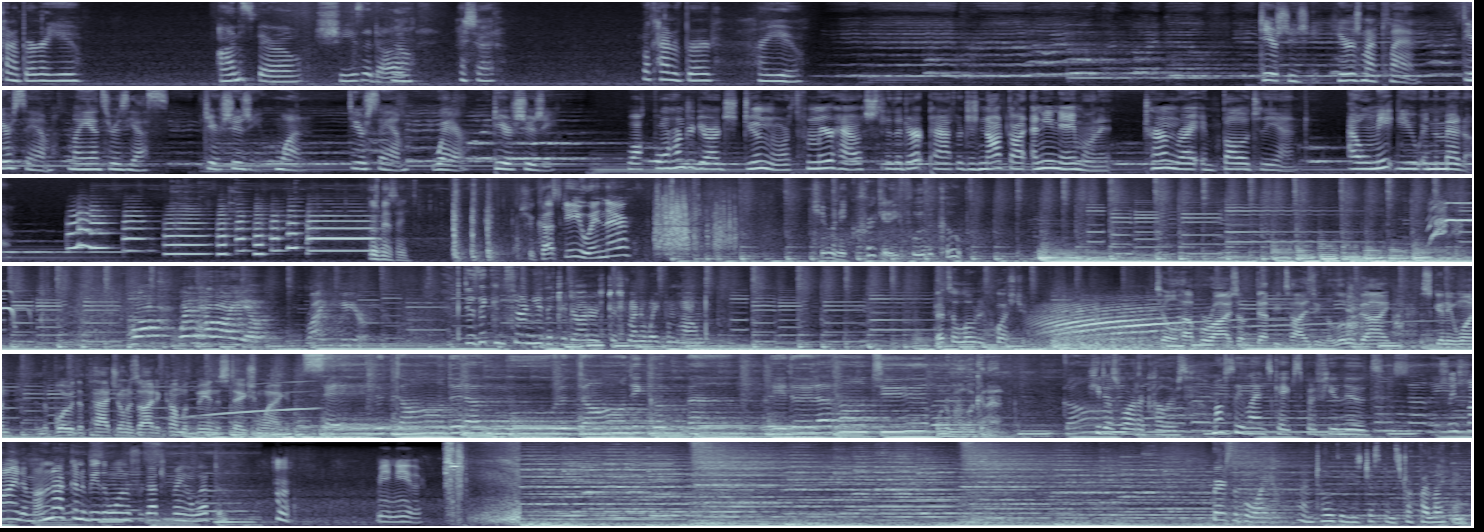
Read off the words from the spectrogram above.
What kind of bird are you? I'm a sparrow. She's a dove. No, I said, what kind of bird are you? Dear Suzy, here's my plan. Dear Sam, my answer is yes. Dear Suzy, one. Dear Sam, where? Dear Suzy, walk 400 yards due north from your house to the dirt path which has not got any name on it. Turn right and follow to the end. I will meet you in the meadow. Who's missing? Shakusky, you in there? Jiminy Cricket, he flew the coop. Walt, where the hell are you? Right here. Does it concern you that your daughter has just run away from home? That's a loaded question. Until help arrives, I'm deputizing the little guy, the skinny one, and the boy with the patch on his eye to come with me in the station wagon. C'est le temps de l'amour, le temps des copains et de l'aventure. What am I looking at? He does watercolors, mostly landscapes, but a few nudes. If we find him, I'm not going to be the one who forgot to bring a weapon. Hm. Me neither. Where's the boy? I'm told that he's just been struck by lightning.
